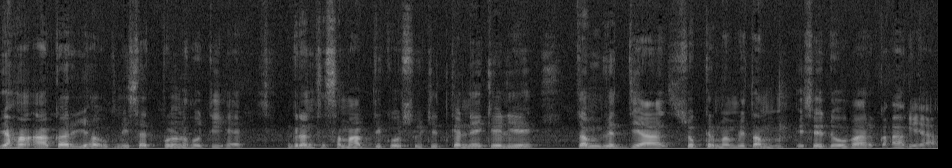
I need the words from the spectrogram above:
यहाँ आकर यह उपनिषद पूर्ण होती है। ग्रंथ समाप्ति को सूचित करने के लिए तम विद्या शुक्रमृतम इसे दो बार कहा गया।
